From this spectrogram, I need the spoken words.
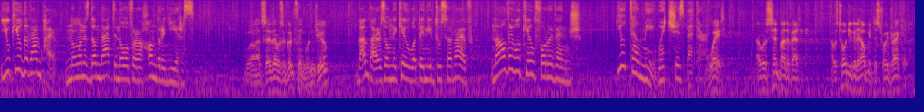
You killed a vampire. No one has done that in over a hundred years. Well, I'd say that was a good thing, wouldn't you? Vampires only kill what they need to survive. Now they will kill for revenge. You tell me which is better. Wait. I was sent by the Vatican. I was told you could help me destroy Dracula.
